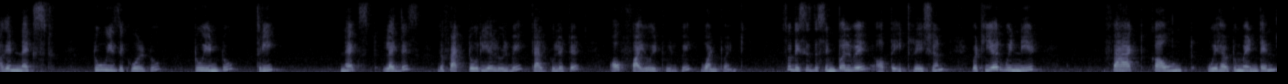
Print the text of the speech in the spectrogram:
again next 2 is equal to 2 into 3 next like this the factorial will be calculated of 5 it will be 120 so this is the simple way of the iteration but here we need fact count. We have to maintain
